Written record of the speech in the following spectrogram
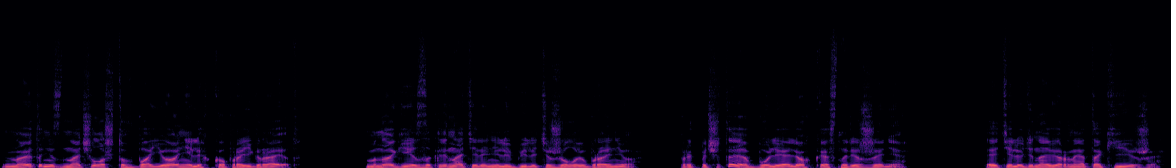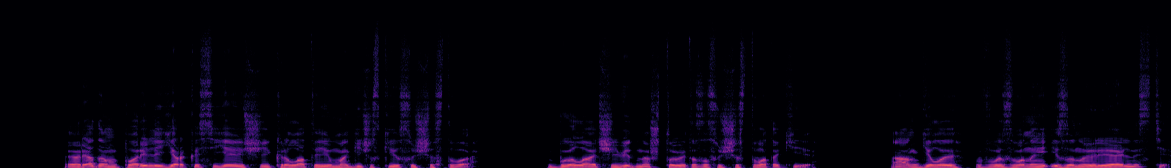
Но это не значило, что в бою они легко проиграют. Многие заклинатели не любили тяжелую броню, предпочитая более легкое снаряжение. Эти люди, наверное, такие же. Рядом парили ярко сияющие крылатые магические существа. Было очевидно, что это за существа такие. Ангелы, вызванные из иной реальности.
